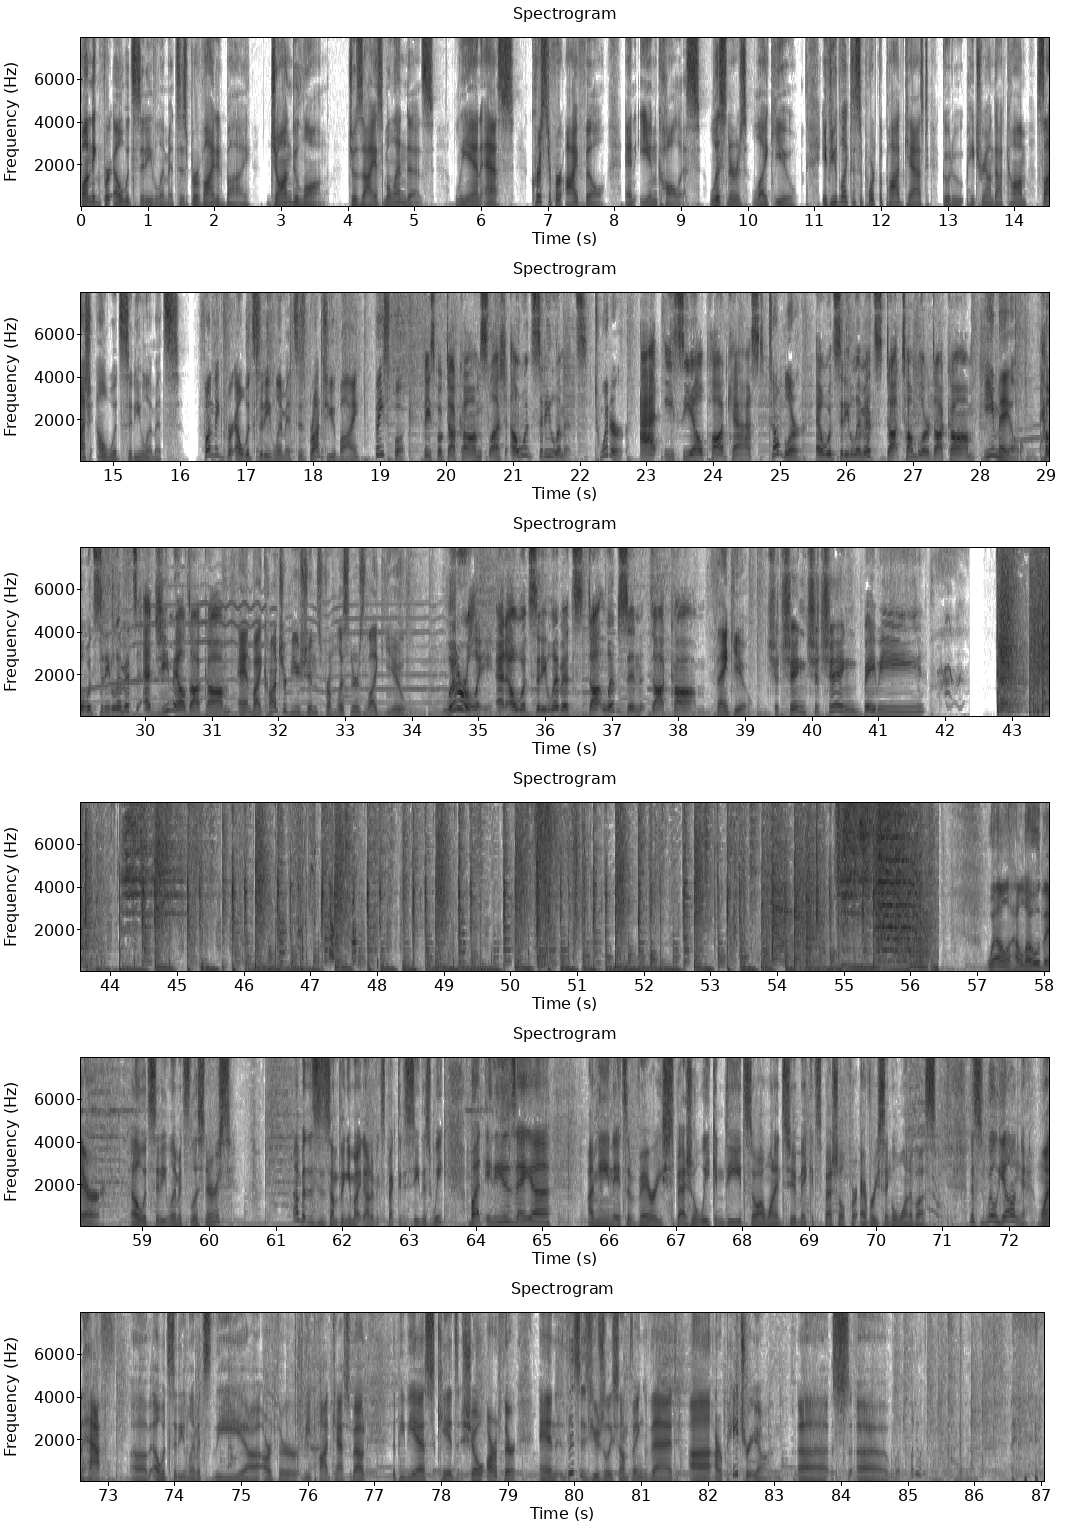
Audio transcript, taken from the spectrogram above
Funding for Elwood City Limits is provided by John DuLong, Josias Melendez, Leanne S., Christopher Eiffel, and Ian Collis, listeners like you. If you'd like to support the podcast, go to patreon.com slash Elwood City Limits. Funding for Elwood City Limits is brought to you by Facebook, Facebook.com slash Elwood City Limits. Twitter, At ECL Podcast. Tumblr, ElwoodCityLimits.tumblr.com. email, ElwoodCityLimits at gmail.com. and by contributions from listeners like you. Literally at ElwoodCityLimits.libsyn.com. Thank you. Cha-ching, cha-ching, baby. Hello there, Elwood City Limits listeners. I bet this is something you might not have expected to see this week, but it is a, uh, I mean, it's a very special week indeed, so I wanted to make it special for every single one of us. This is Will Young, one half of Elwood City Limits, the uh, Arthur, the podcast about the PBS Kids show Arthur, and this is usually something that uh, our Patreon, uh, uh, what, what do I call them?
